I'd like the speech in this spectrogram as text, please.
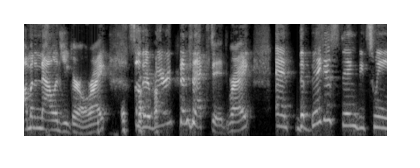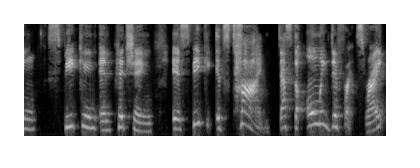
I'm an analogy girl, right? So they're very connected, right? And the biggest thing between speaking and pitching is speaking, it's time. That's the only difference, right?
